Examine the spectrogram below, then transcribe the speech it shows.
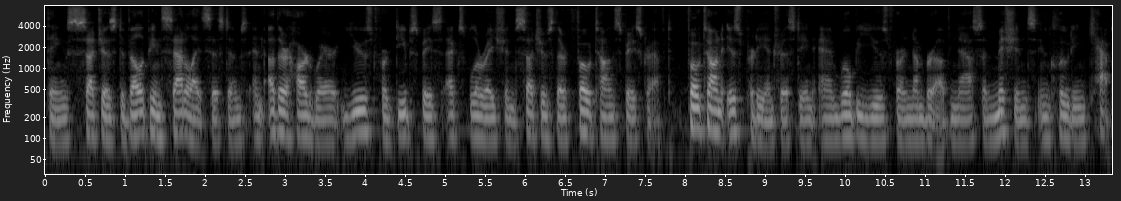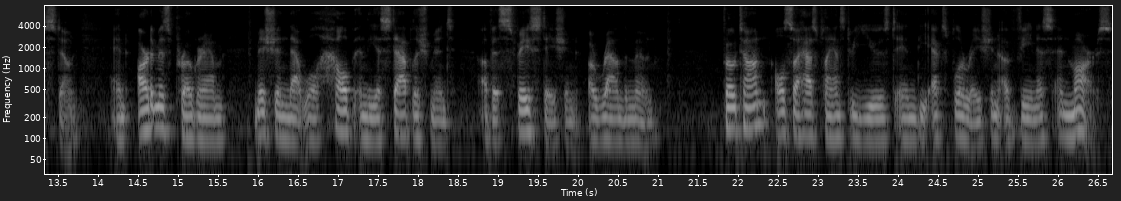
things such as developing satellite systems and other hardware used for deep space exploration, such as their Photon spacecraft. Photon is pretty interesting and will be used for a number of NASA missions, including Capstone, an Artemis program mission that will help in the establishment of a space station around the moon. Photon also has plans to be used in the exploration of Venus and Mars.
